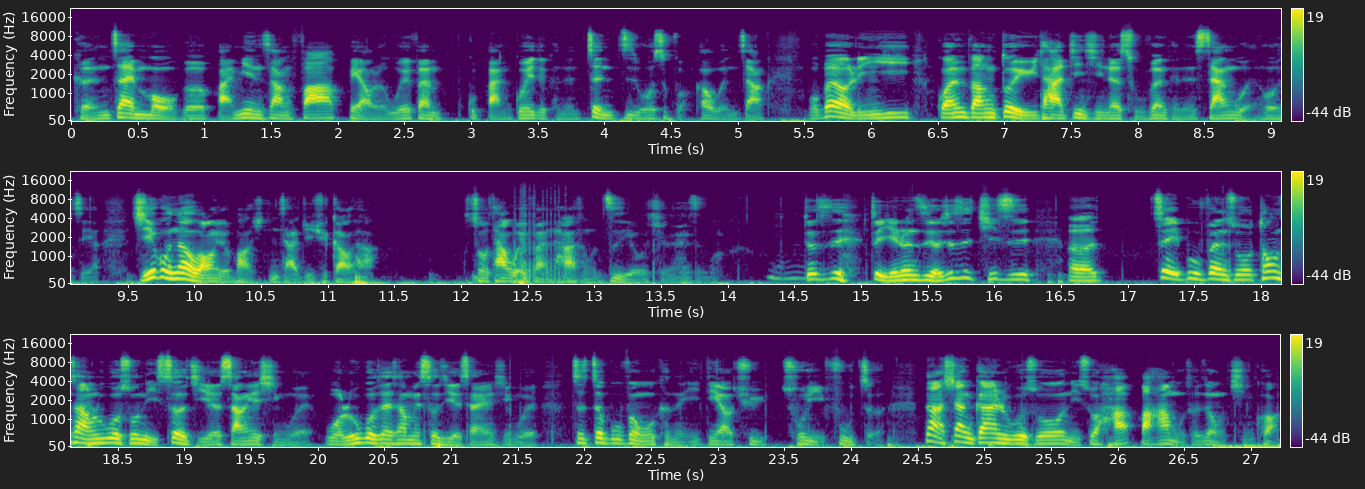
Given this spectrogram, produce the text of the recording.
可能在某个版面上发表了违反版规的可能政治或是广告文章，我不知道零一官方对于他进行了处分，可能删文或者怎样，结果那个网友跑去警察局去告他，说他违反他什么自由权还是什么，就是对言论自由，就是其实呃。这一部分说，通常如果说你涉及了商业行为，我如果在上面涉及了商业行为，这这部分我可能一定要去处理负责。那像刚才如果说你说哈巴哈姆特这种情况，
